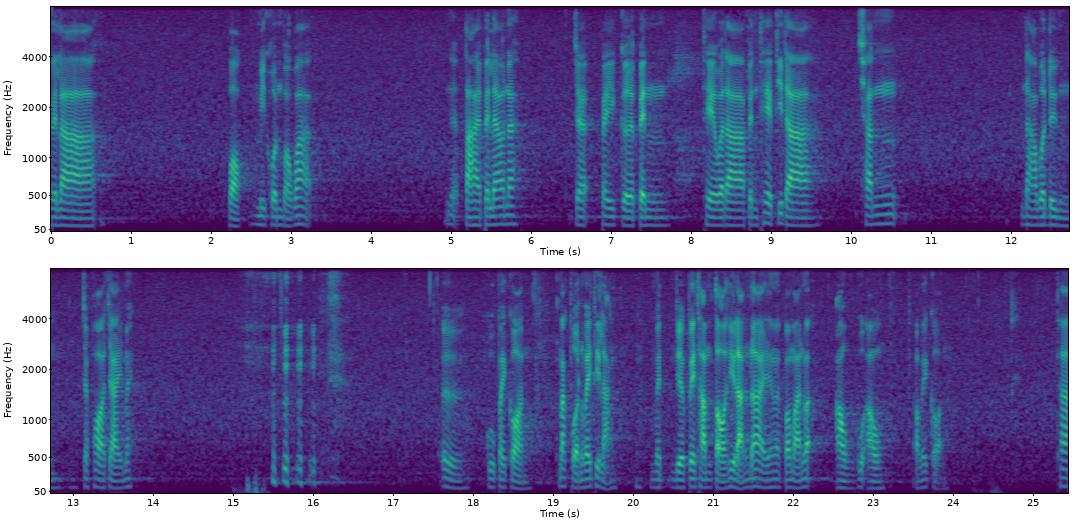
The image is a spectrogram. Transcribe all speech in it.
เวลาบอกมีคนบอกว่าเนี่ยตายไปแล้วนะ จะไปเกิดเป็นเทวดาเป็นเทพธิดา ชั้น ดาวดึงจะพอใจไหมเออ กูไปก่อน มักผลไว้ทีหลัง เดี๋ยวไปทำต่อทีหลังได้ใช่ไหมประมาณว่า เอากูเอา เอาไว้ก่อน ถ้า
